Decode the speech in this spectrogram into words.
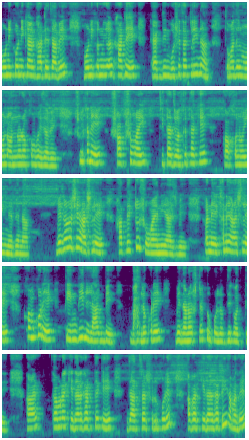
মণিকর্ণিকার ঘাটে যাবে। মণিকর্ণিকার ঘাটে একদিন বসে থাকলেই না তোমাদের মন অন্যরকম হয়ে যাবে। সেখানে সবসময় চিতা জ্বলতে থাকে, কখনোই নেবে না। বেনারসে আসলে হাতে একটু সময় নিয়ে আসবে। কারণ এখানে আসলে কম করে তিন দিন লাগবে ভালো করে বেনারসটাকে উপলব্ধি করতে। আর আমরা কেদারঘাট থেকে যাত্রা শুরু করে আবার কেদারঘাটেই আমাদের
